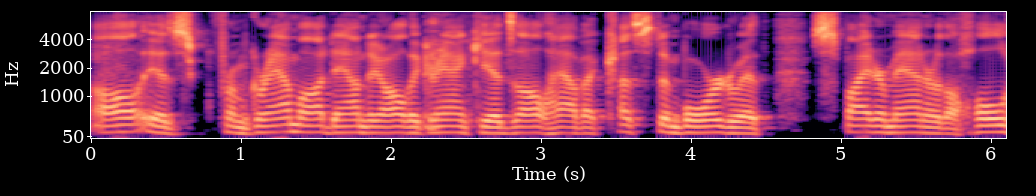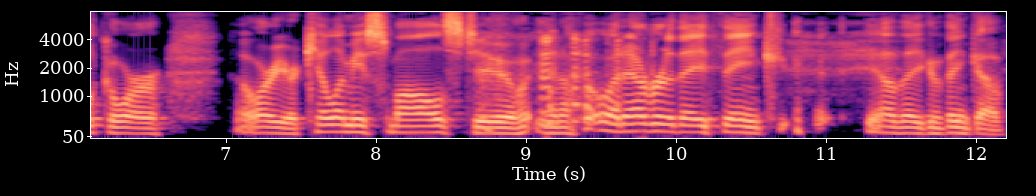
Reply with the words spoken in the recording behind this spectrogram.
all is from grandma down to all the grandkids all have a custom board with Spider-Man or the Hulk or or your killing me smalls to, you know, whatever they think you know, they can think of.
